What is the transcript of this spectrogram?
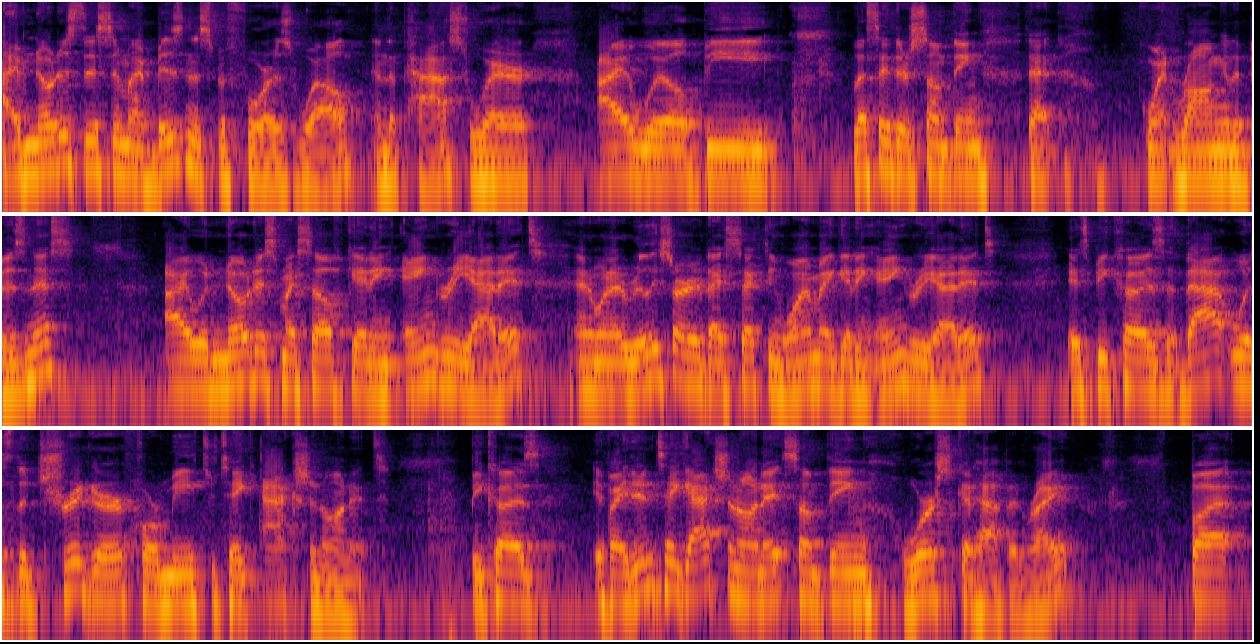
I've noticed this in my business before as well in the past where I will be, let's say there's something that went wrong in the business I would notice myself getting angry at it. And when I really started dissecting why am I getting angry at it, it's because that was the trigger for me to take action on it. Because if I didn't take action on it, something worse could happen, right? But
